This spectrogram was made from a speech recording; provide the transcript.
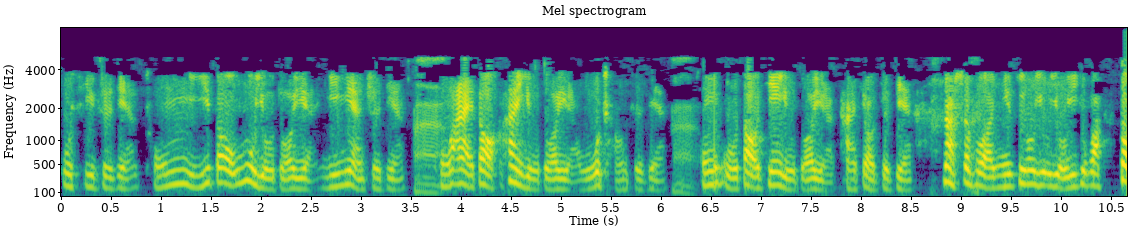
呼吸之间；从迷到悟有多远？一念之间；哎从爱到恨有多远？无常之间；哎，从古到今有多远？谈笑之间。那师傅，你最后有有一句话，叫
